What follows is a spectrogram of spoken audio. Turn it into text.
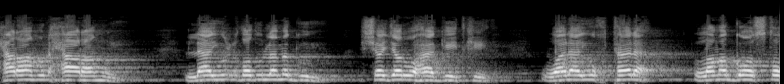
xaraamun xaaraam weeye laa yucdadu lama gooyo shajaruhaa geedkeeda. Walaa yukhtala lama goosto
